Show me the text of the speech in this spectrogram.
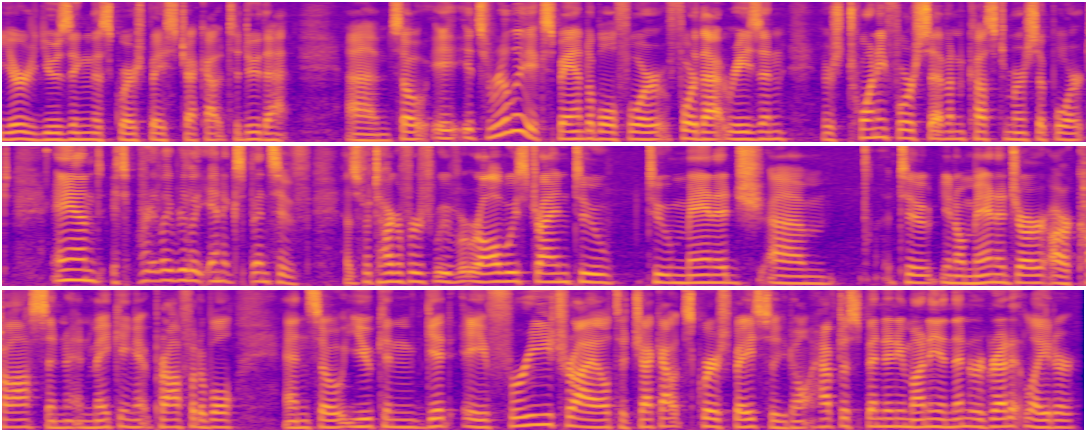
you're using the squarespace checkout to do that. Um, so it, it's really expandable for for that reason. There's 24-7 customer support and it's really really inexpensive. As photographers we we're always trying to to manage um, to you know manage our, our costs and, and making it profitable. And so you can get a free trial to check out squarespace so you don't have to spend any money and then regret it later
